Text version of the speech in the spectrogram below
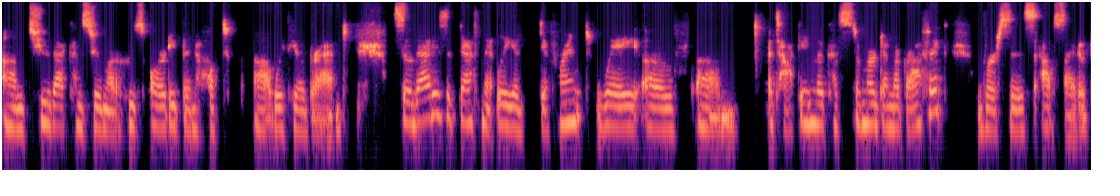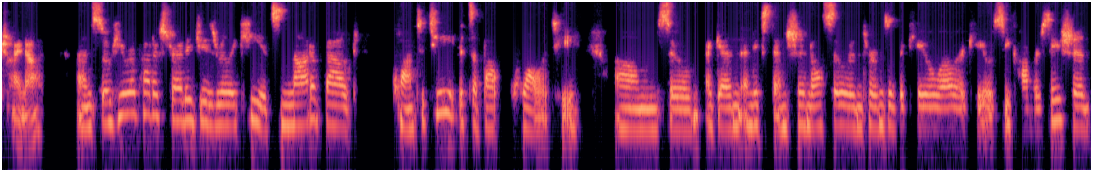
um, to that consumer who's already been hooked uh, with your brand. So that is a definitely a different way of um, attacking the customer demographic versus outside of China. And so hero product strategy is really key. It's not about quantity, it's about quality. Um, so, again, an extension also in terms of the KOL or KOC conversation,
